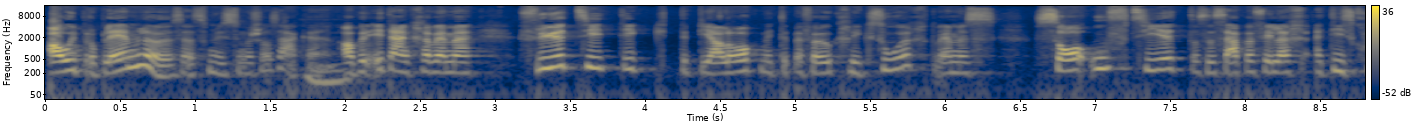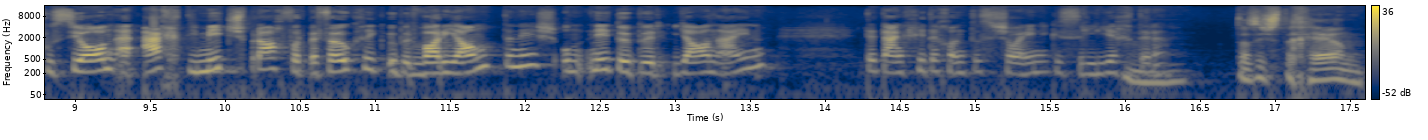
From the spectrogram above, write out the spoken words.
alle Probleme lösen, das müssen wir schon sagen. Mhm. Aber ich denke, wenn man frühzeitig den Dialog mit der Bevölkerung sucht, wenn man es so aufzieht, dass es eben vielleicht eine Diskussion, eine echte Mitsprache der Bevölkerung über Varianten ist und nicht über Ja, Nein, dann denke ich, dann könnte das schon einiges erleichtern. Mhm. Das ist der Kern.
